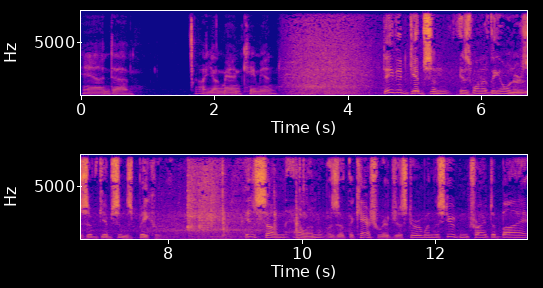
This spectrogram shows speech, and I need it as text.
and uh, a young man came in. David Gibson is one of the owners of Gibson's Bakery. His son, Alan, was at the cash register when the student tried to buy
